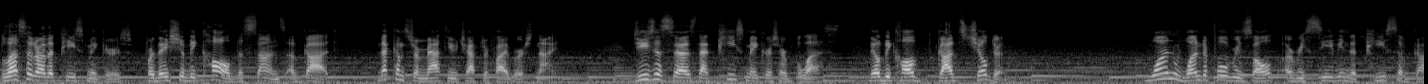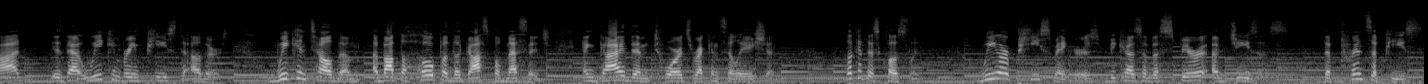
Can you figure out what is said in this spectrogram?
Blessed are the peacemakers, for they shall be called the sons of God. And that comes from Matthew chapter 5 verse 9. Jesus says that peacemakers are blessed. They'll be called God's children. One wonderful result of receiving the peace of God is that we can bring peace to others. We can tell them about the hope of the gospel message and guide them towards reconciliation. Look at this closely. We are peacemakers because of the Spirit of Jesus. The Prince of Peace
